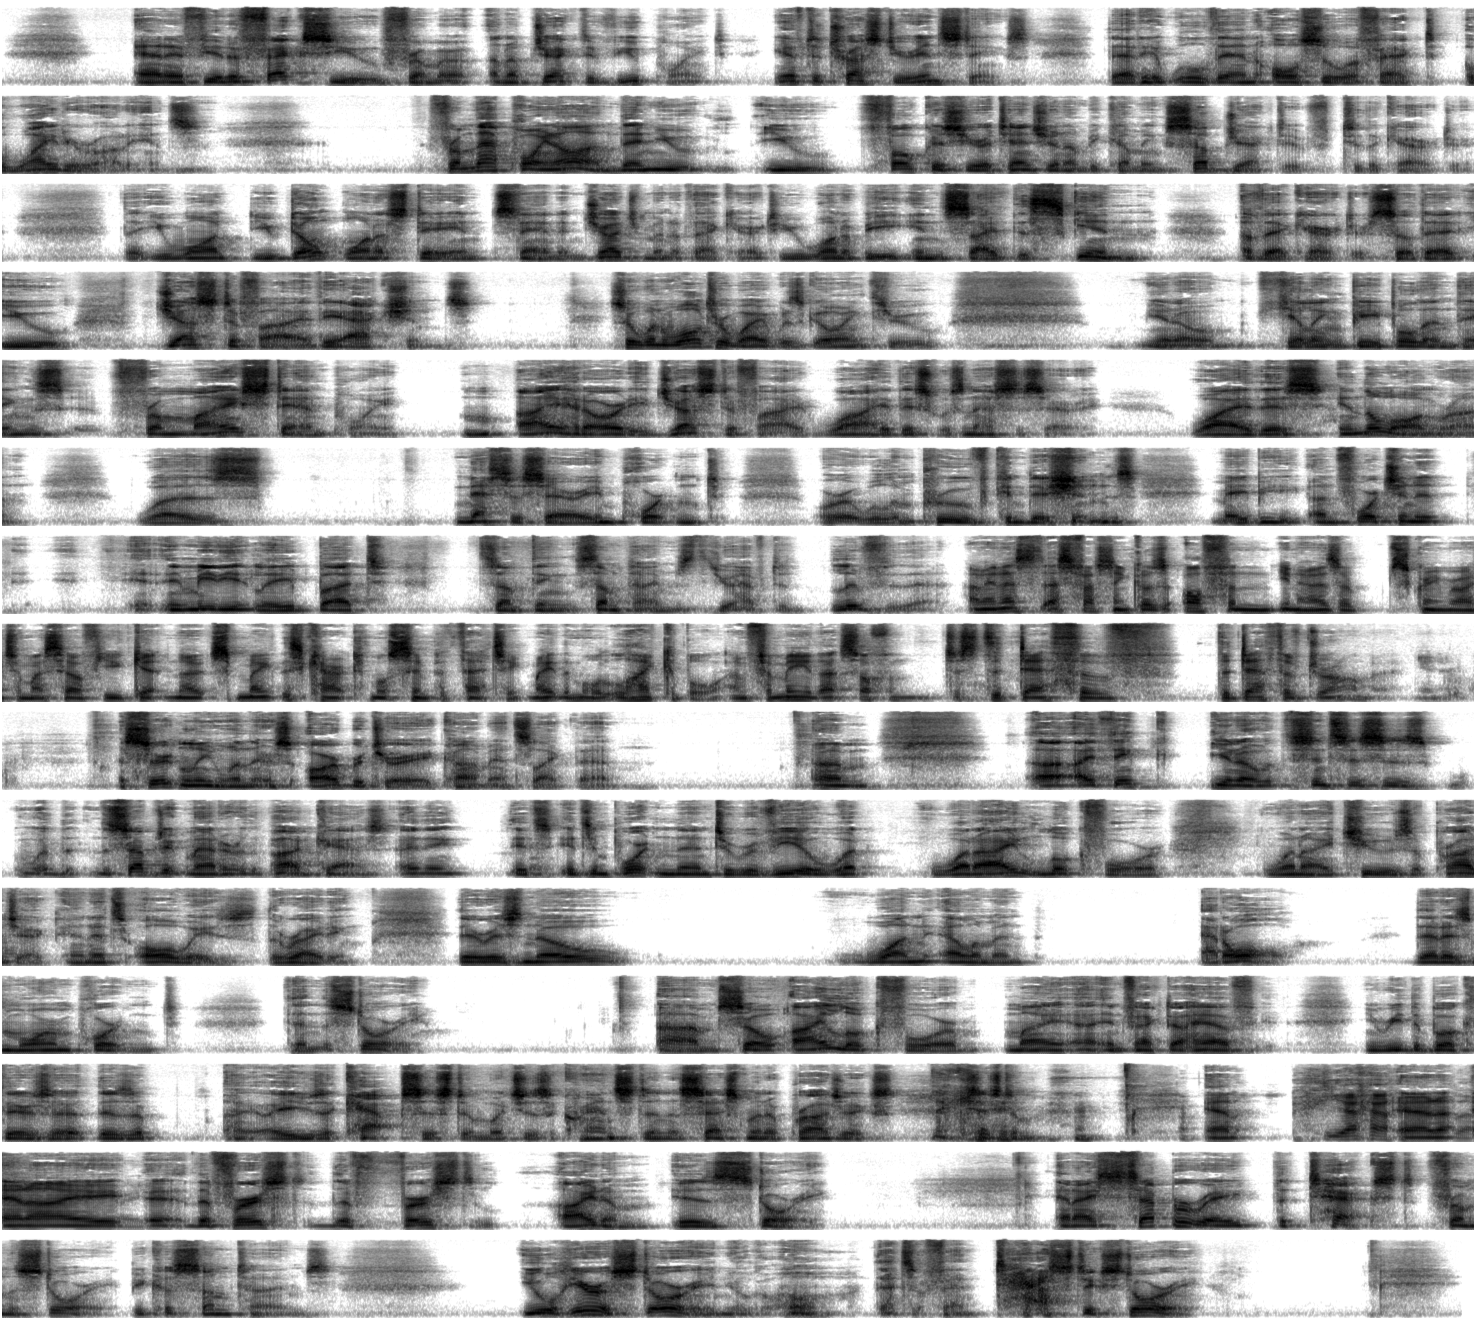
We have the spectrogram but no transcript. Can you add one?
And if it affects you from a, an objective viewpoint, you have to trust your instincts that it will then also affect a wider audience. from that point on, then you you focus your attention on becoming subjective to the character. That you want you don't want to stay in, stand in judgment of that character. You want to be inside the skin of that character, so that you justify the actions. So when Walter White was going through, you know, killing people and things, from my standpoint, I had already justified why this was necessary, why this, in the long run, was necessary, important, or it will improve conditions. Maybe unfortunate immediately, but something sometimes you have to live through that. I mean, that's that's fascinating because often, you know, as a screenwriter myself, you get notes make this character more sympathetic, make them more likable, and for me, that's often just the death of the death of drama. You know, certainly when there's arbitrary comments like that. Um, uh, I think you know, since this is the subject matter of the podcast, I think it's it's important then to reveal what what I look for when I choose a project, and it's always the writing. There is no one element at all that is more important than the story. Um, so I look for my. Uh, in fact, I have. You read the book. There's a there's a. I, I use a CAP system, which is a Cranston Assessment of Projects okay. system, and yeah, and and I uh, the first the first item is story. And I separate the text from the story because sometimes you'll hear a story and you'll go, oh, that's a fantastic story.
